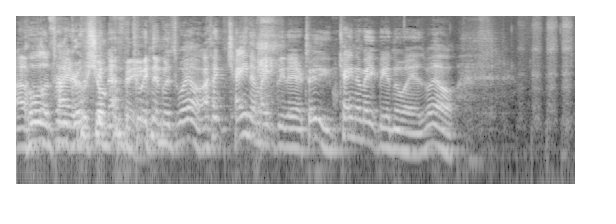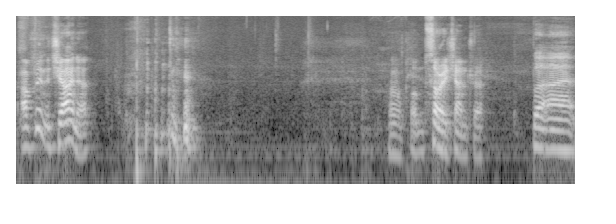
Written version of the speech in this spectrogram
a whole entire ocean in between them as well. I think China might be there too. China might be in the way as well. I've been to China. oh, well, I'm sorry, Chantra. But uh,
